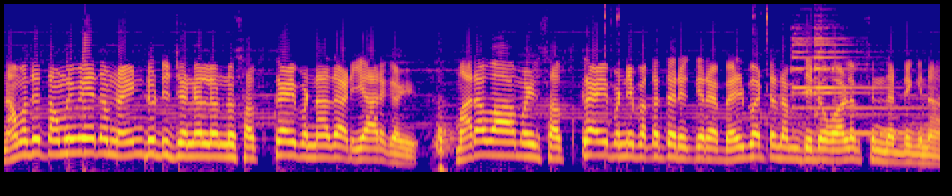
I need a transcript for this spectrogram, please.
நமது தமிழ் வேதம் நைன் டூ சேனல் ஒன்று சப்ஸ்கிரைப் பண்ணாத அடியார்கள். மறவாமல் சப்ஸ்கிரைப் பண்ணி பக்கத்தில் இருக்கிற பெல் பட்டன் அமைத்திட்டு ஆலோசனை தண்டிங்கன்னா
